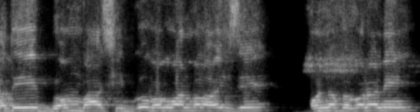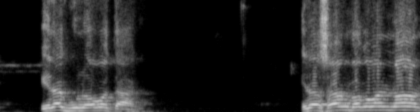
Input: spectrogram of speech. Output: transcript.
অতএব ব্রহ্মা শিবগ ভগবান বলা হয়েছে, অন্য প্রকরণে এরা গুণ অবতার। এরা স্বয়ং ভগবান নন,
